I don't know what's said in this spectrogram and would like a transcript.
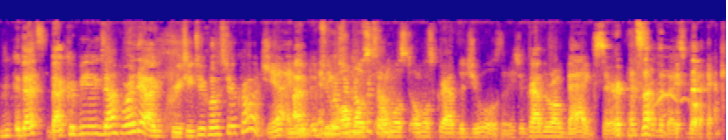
that's that could be an example right there. I'm reaching too close to your crotch. Yeah, and I'm you, and you close to your comfort almost almost almost grabbed the jewels, and you should grab the wrong bag, sir. That's not the dice bag.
